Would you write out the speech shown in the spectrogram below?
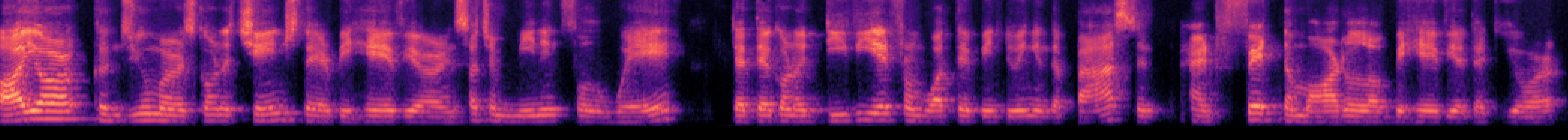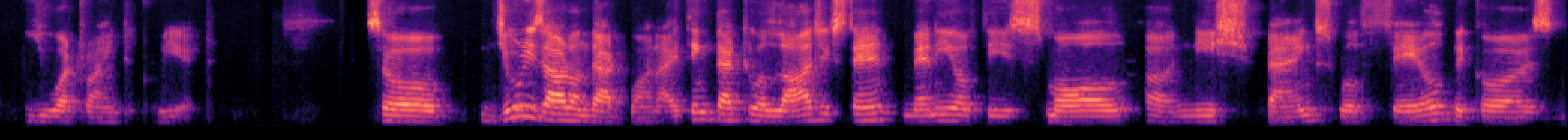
Are your consumers going to change their behavior in such a meaningful way that they're going to deviate from what they've been doing in the past and, and fit the model of behavior that you're you are trying to create? So jury's out on that one. I think that to a large extent, many of these small uh, niche banks will fail because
